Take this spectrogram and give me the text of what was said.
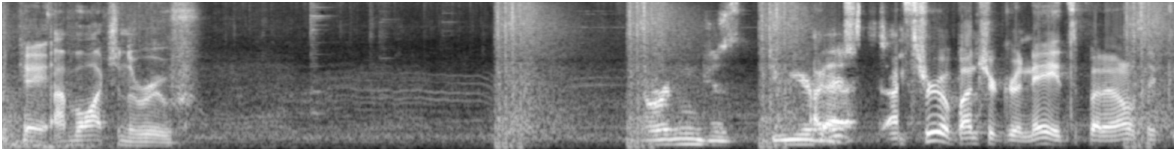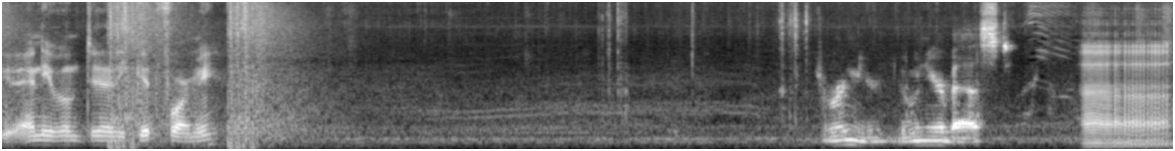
Okay, I'm watching the roof. Jordan, just do your I best. just I threw a bunch of grenades, but I don't think any of them did any good for me. Jordan, you're doing your best. Uh,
